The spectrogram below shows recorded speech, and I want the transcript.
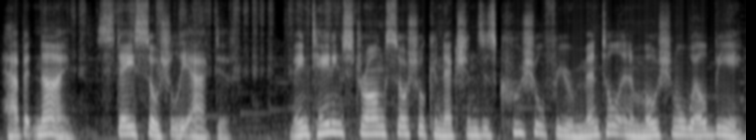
Habit 9 Stay socially active. Maintaining strong social connections is crucial for your mental and emotional well being.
